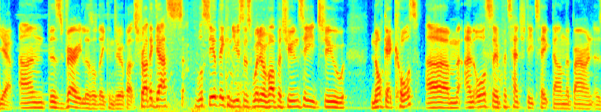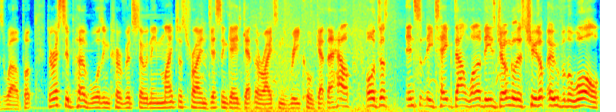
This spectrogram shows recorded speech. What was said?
Yeah, and there's very little they can do about Strategas. We'll see if they can use this window of opportunity to not get caught, um, and also potentially take down the Baron as well. But there is superb warding coverage, so they might just try and disengage, get their items, recall, get their health, or just instantly take down one of these junglers ChewdUp over the wall.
